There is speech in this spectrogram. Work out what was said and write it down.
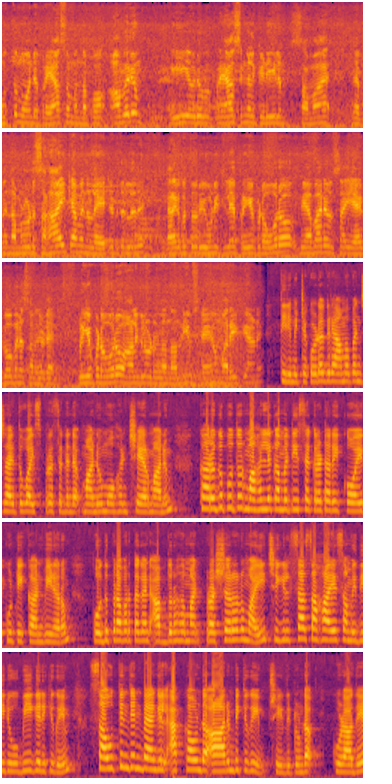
മുത്തുമോന്റെ പ്രയാസം വന്നപ്പോൾ അവരും ഈ ഒരു പ്രയാസങ്ങൾക്കിടയിലും സമാ നമ്മളോട് സഹായിക്കാമെന്നുള്ള ഏറ്റെടുത്തുള്ളത് കരകപത്തൂർ യൂണിറ്റിലെ പ്രിയപ്പെട്ട ഓരോ വ്യാപാര വ്യവസായി ഏകോപന സമിതിയുടെ പ്രിയപ്പെട്ട ഓരോ ആളുകളോടുള്ള നന്ദിയും സ്നേഹവും അറിയിക്കുകയാണ്. തിരുമിറ്റക്കോട് ഗ്രാമപഞ്ചായത്ത് വൈസ് പ്രസിഡന്റ് മനുമോഹൻ ചെയർമാനും കറുകപ്പുത്തൂർ മഹല്ല് കമ്മിറ്റി സെക്രട്ടറി കോയക്കുട്ടി കൺവീനറും പൊതുപ്രവർത്തകൻ അബ്ദുറഹ്മാൻ ട്രഷററുമായി ചികിത്സാ സഹായ സമിതി രൂപീകരിക്കുകയും സൗത്ത് ഇന്ത്യൻ ബാങ്കിൽ അക്കൌണ്ട് ആരംഭിക്കുകയും ചെയ്തിട്ടുണ്ട്. കൂടാതെ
